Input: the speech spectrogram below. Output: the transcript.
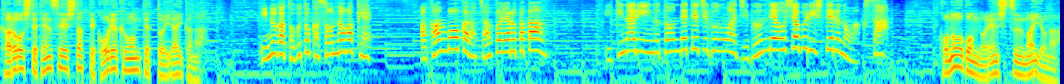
過労して転生したって攻略ウォンテッド以来かな。犬が飛ぶとかそんなわけ。赤ん坊からちゃんとやるパターン。いきなり犬飛んでて自分は自分でおしゃぶりしてるのは草。このアバンの演出うまいよな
